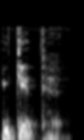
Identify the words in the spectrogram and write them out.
Git.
